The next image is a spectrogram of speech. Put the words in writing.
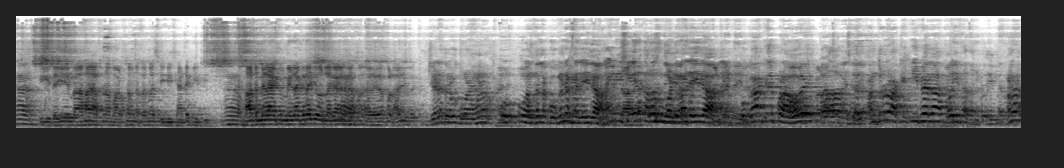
ਹਾਂ। ਕੀ ਦਈਏ ਮੈਂ ਹਾਂ ਆਪਣਾ WhatsApp ਨੰਬਰ ਮੈਂ ਸੀਡੀ ਸੈਂਡ ਕੀਤੀ। ਹਾਂ। ਸਾਡ ਮੇਰਾ ਇੱਕ ਮੇਰਾ ਕਿਹੜਾ ਜ਼ੋਰ ਲੱਗਾ ਇਹਦਾ ਭਲਾ ਜੀ। ਜਿਹੜਾ ਤੇਰੇ ਕੋਲ ਗੁਣ ਹੈ ਨਾ ਉਹ ਉਹ ਅੰਦਰ ਲਕੋਗੇ ਨਾ ਰੱਖਣਾ ਚਾਹੀਦਾ। ਨਹੀਂ ਨਹੀਂ ਸ਼ੇਅਰ ਕਰੋ ਉਹਨੂੰ ਵੰਡਣਾ ਚਾਹੀਦਾ। ਉਹ ਗਾਂ ਕਿਸੇ ਭਲਾ ਹੋਵੇ ਭਲਾ ਹੋਵੇ ਸਹੀ। ਤੇ ਅੰਦਰੋਂ ਰੱਖ ਕੇ ਕੀ ਫਾਇਦਾ? ਕੋਈ ਫਾਇਦਾ ਨਹੀਂ ਕੋਈ ਫਾਇਦਾ ਹਨਾ?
